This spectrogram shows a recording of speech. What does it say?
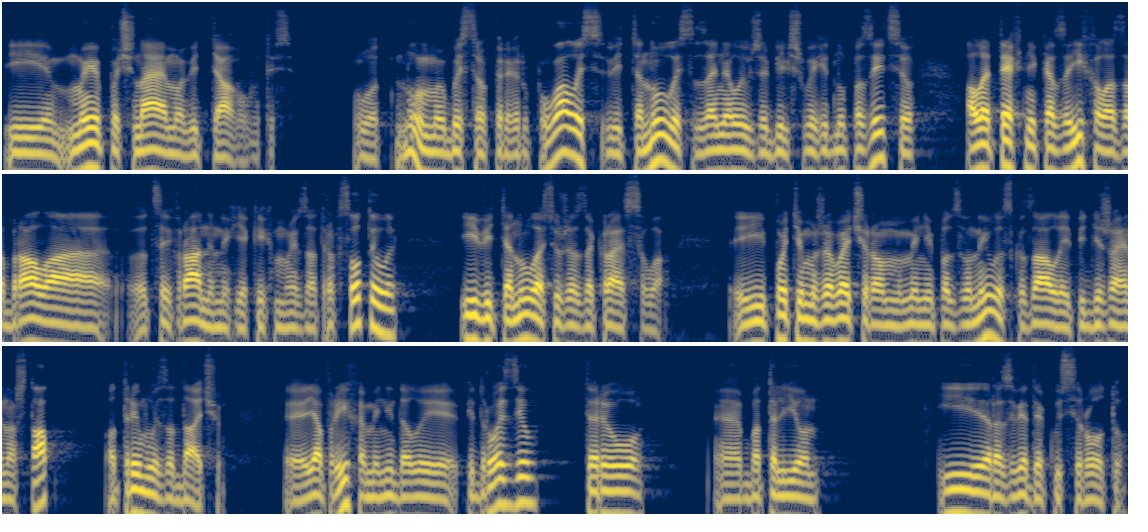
І ми починаємо відтягуватись. От. Ну, ми швидко перегрупувались, відтягнулись, зайняли вже більш вигідну позицію. Але техніка заїхала, забрала е, цих ранених, яких ми затрьохсотили, і відтягнулась уже за край села. І потім вже вечором мені подзвонили, сказали, під'їжджай на штаб, отримуй задачу. Е, Я приїхав, мені дали підрозділ ТРО, е, батальйон, і розвід якусь роту,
